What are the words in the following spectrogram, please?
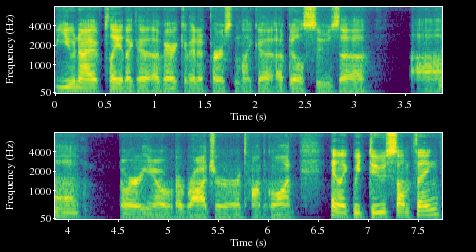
you and I have played like a, a very competitive person, like a, a Bill Souza, uh, Mhm. or you know a Roger or a Tom Guan, and like we do something,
